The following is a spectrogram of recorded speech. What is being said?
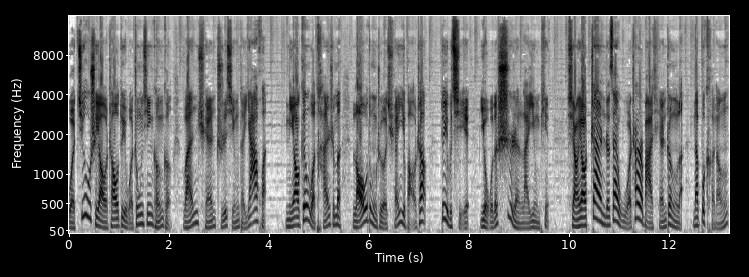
我就是要招对我忠心耿耿、完全执行的丫鬟。你要跟我谈什么劳动者权益保障？对不起，有的是人来应聘。想要站着在我这儿把钱挣了，那不可能。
